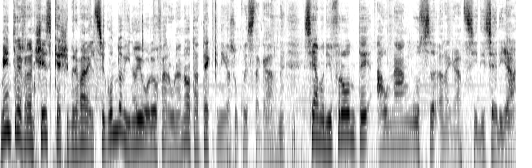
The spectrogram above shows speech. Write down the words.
Mentre Francesca ci prepara il secondo vino, io volevo fare una nota tecnica su questa carne. Siamo di fronte a un Angus, ragazzi, di serie A.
